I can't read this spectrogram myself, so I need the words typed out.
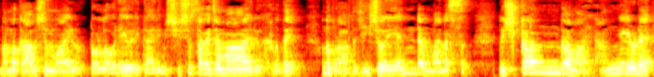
നമുക്ക് ആവശ്യമായിട്ടുള്ള ഒരേ ഒരു കാര്യം ശിശുസഹജമായ ഒരു ഹൃദയം. ഒന്ന് പ്രാർത്ഥിച്ചു ഈശോയെ എന്റെ മനസ്സ് നിഷ്കളങ്കമായ അങ്ങയുടെ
